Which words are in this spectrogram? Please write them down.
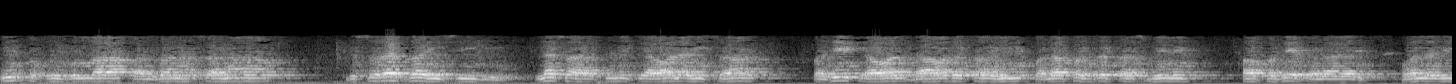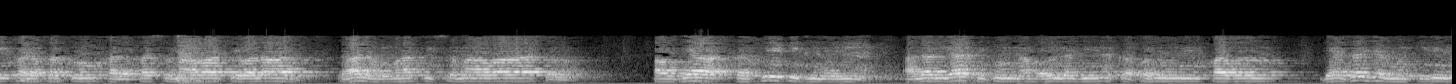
ان تقریب اللہ قرضان حسنا حصی گی. لسا کی اول حصہ. پدے کی اول دعوت توحید، پدا پرد تسبیل اور پدے دلائل. والذی خلقکم، خلق السماوات والارض. ما فی السماوات. او بیا جنوی علم یاتکم نبع الذین کفروا من قبل. زجر منکرین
